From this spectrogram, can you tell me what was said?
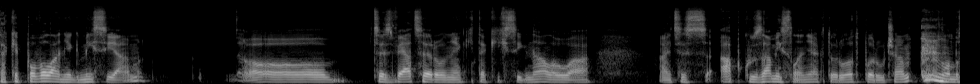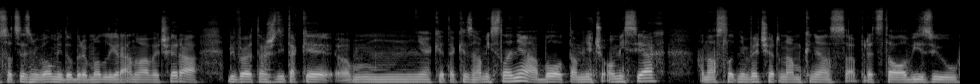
také povolanie k misiám o, cez viacero nejakých takých signálov a aj cez apku zamyslenia, ktorú odporúčam, lebo sa cez ňu veľmi dobre modli ráno a večer a bývajú tam vždy také um, nejaké také zamyslenia a bolo tam niečo o misiách a následne večer nám kňaz predstavoval víziu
